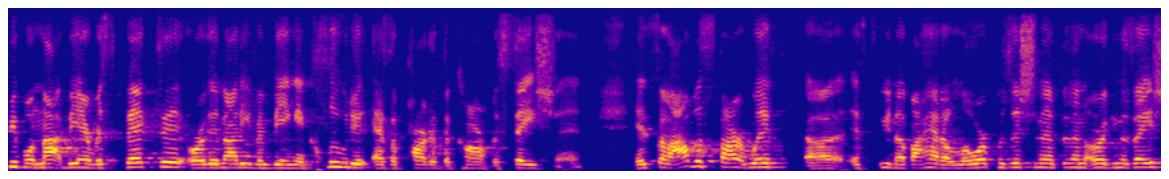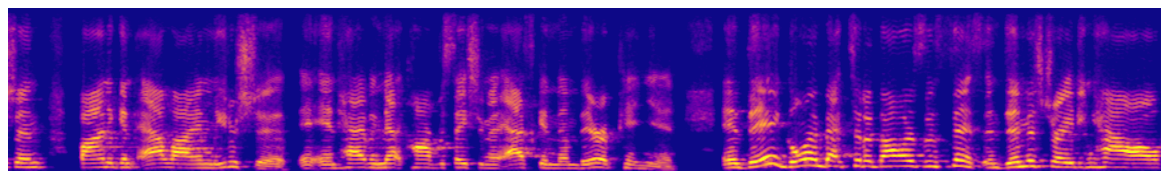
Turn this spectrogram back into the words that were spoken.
People not being respected or they're not even being included as a part of the conversation. And so I would start with, uh, if you know, if I had a lower position within an organization, finding an ally in leadership and, and having that conversation and asking them their opinion, and then going back to the dollars and cents and demonstrating how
